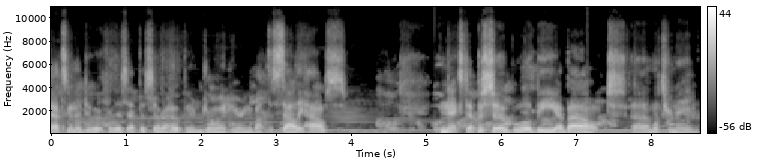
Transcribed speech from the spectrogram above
that's going to do it for this episode. I hope you enjoyed hearing about the Sallie House. Next episode will be about, uh, what's her name?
